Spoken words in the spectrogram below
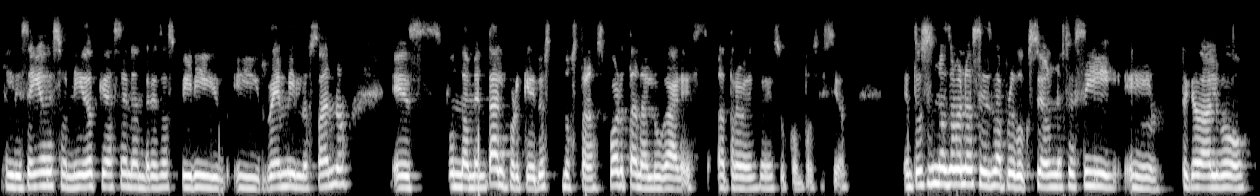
El diseño de sonido que hacen Andrés Aspiri y, Remy Lozano es fundamental porque ellos nos transportan a lugares a través de su composición. Entonces, más o menos es la producción. No sé si eh, te quedó algo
